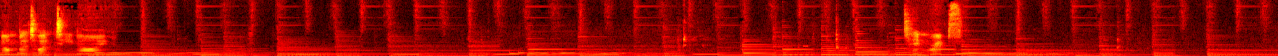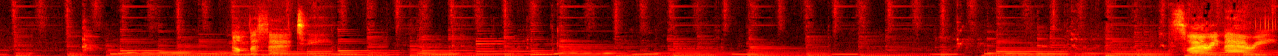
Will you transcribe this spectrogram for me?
Number 29. Number 30. Sweary Mary.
